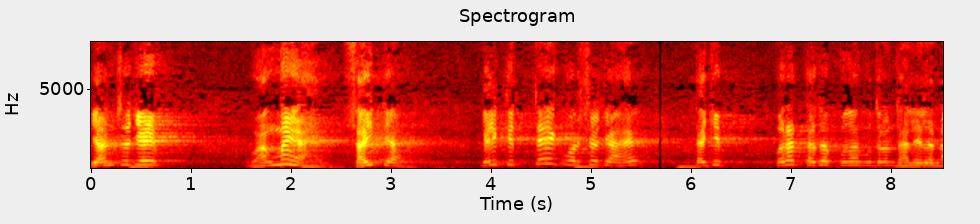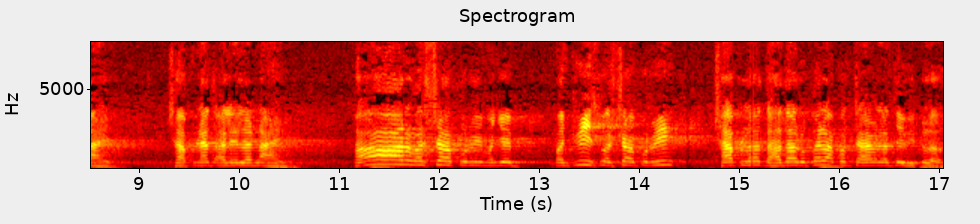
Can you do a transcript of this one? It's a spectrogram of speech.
यांचं जे वाङ्मय आहे साहित्य आहे गेली कित्येक वर्ष जे आहे त्याची परत त्याचं पुनर्मुद्रण झालेलं नाही छापण्यात आलेलं नाही. फार वर्षापूर्वी म्हणजे पंचवीस वर्षापूर्वी छापलं दहा दहा रुपयाला आपण त्यावेळेला ते विकलं.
